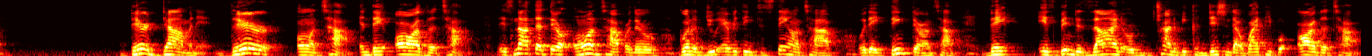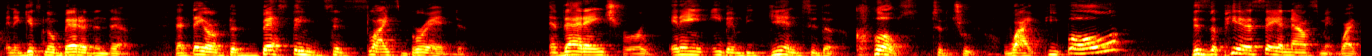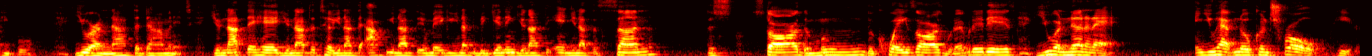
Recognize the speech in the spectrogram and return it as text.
They're dominant. They're on top and they are the top. It's not that they're on top or they're going to do everything to stay on top or they think they're on top. They it's been designed or trying to be conditioned that white people are the top and it gets no better than them. That they are the best thing since sliced bread. And that ain't true. It ain't even begin to the close to the truth. White people, this is a PSA announcement, white people. You are not the dominant. You're not the head. You're not the tail. You're not the alpha. You're not the omega. You're not the beginning. You're not the end. You're not the sun, the star, the moon, the quasars, whatever it is. You are none of that. And you have no control here.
